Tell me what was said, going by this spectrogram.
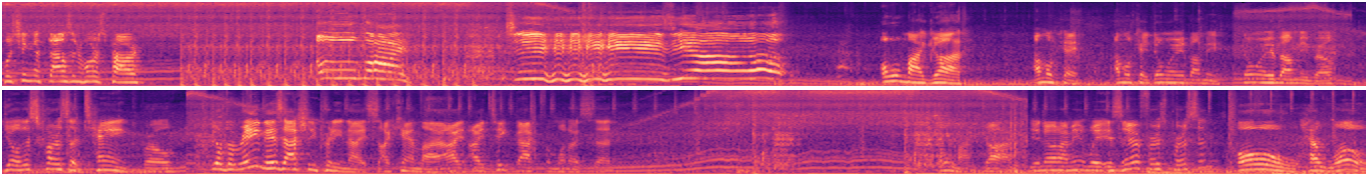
Pushing a thousand horsepower. Oh my! Jeez, yo! Oh my god. I'm okay. I'm okay. Don't worry about me. Don't worry about me, bro. Yo, this car is a tank, bro. Yo, the rain is actually pretty nice. I can't lie. I, I take back from what I said. Oh my god. You know what I mean? Wait, is there a first person? Oh, hello.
